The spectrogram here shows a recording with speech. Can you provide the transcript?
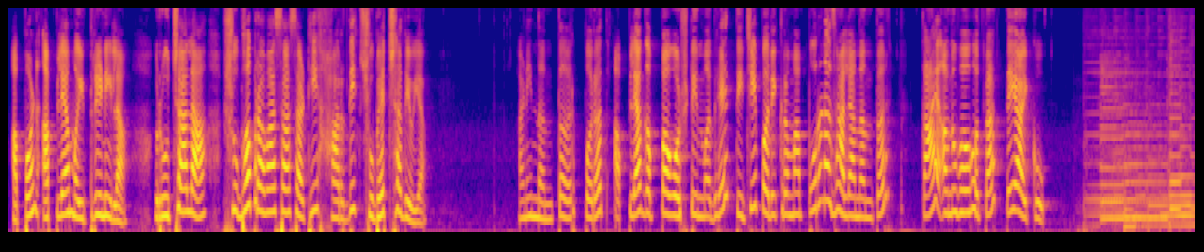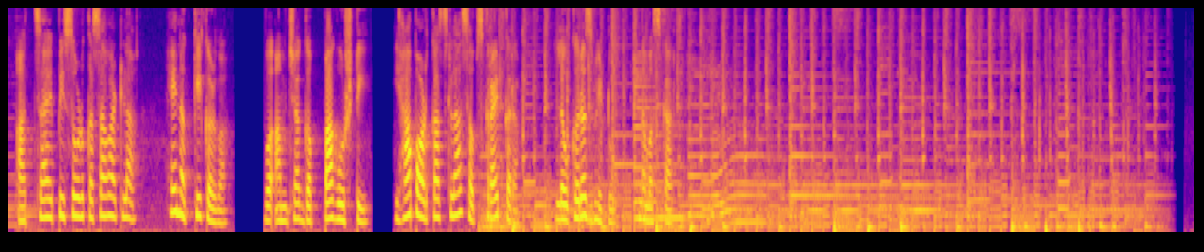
आपण आपल्या मैत्रिणीला रुचाला शुभ प्रवासासाठी हार्दिक शुभेच्छा देऊया. आणि नंतर परत आपल्या गप्पा गोष्टींमध्ये तिची परिक्रमा पूर्ण झाल्यानंतर काय अनुभव होता ते ऐकू. आजचा एपिसोड कसा वाटला हे नक्की कळवा व आमच्या गप्पा गोष्टी ह्या पॉडकास्टला सबस्क्राईब करा. लवकरच भेटू. नमस्कार.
